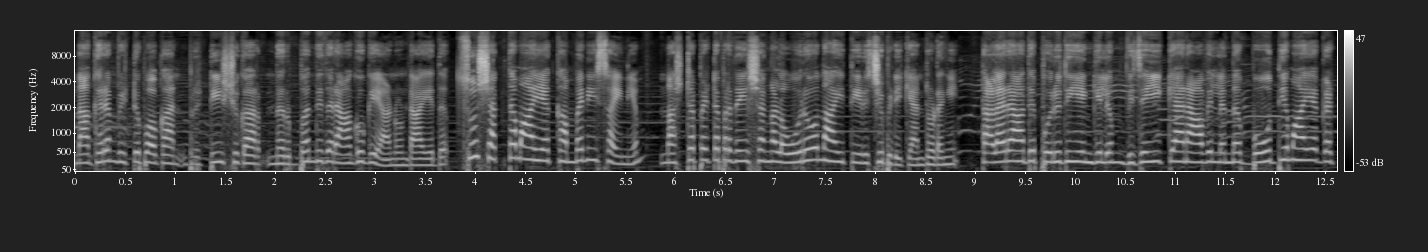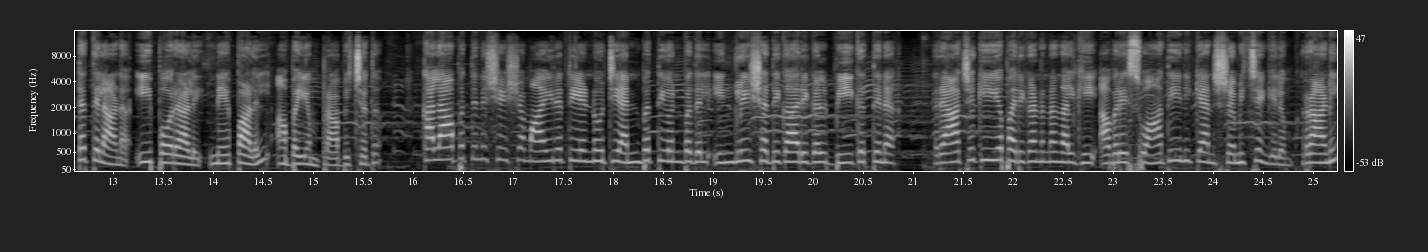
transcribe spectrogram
നഗരം വിട്ടുപോകാൻ ബ്രിട്ടീഷുകാർ നിർബന്ധിതരാകുകയാണുണ്ടായത്. സുശക്തമായ കമ്പനി സൈന്യം നഷ്ടപ്പെട്ട പ്രദേശങ്ങൾ ഓരോന്നായി തിരിച്ചുപിടിക്കാൻ തുടങ്ങി. തളരാതെ പൊരുതിയെങ്കിലും വിജയിക്കാനാവില്ലെന്ന് ബോധ്യമായ ഘട്ടത്തിലാണ് ഈ പോരാളി നേപ്പാളിൽ അഭയം പ്രാപിച്ചത്. കലാപത്തിന് ശേഷം ആയിരത്തി എണ്ണൂറ്റി അൻപത്തിയൊൻപതിൽ ഇംഗ്ലീഷ് അധികാരികൾ ബീഗത്തിന് രാജകീയ പരിഗണന നൽകി അവരെ സ്വാധീനിക്കാൻ ശ്രമിച്ചെങ്കിലും റാണി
